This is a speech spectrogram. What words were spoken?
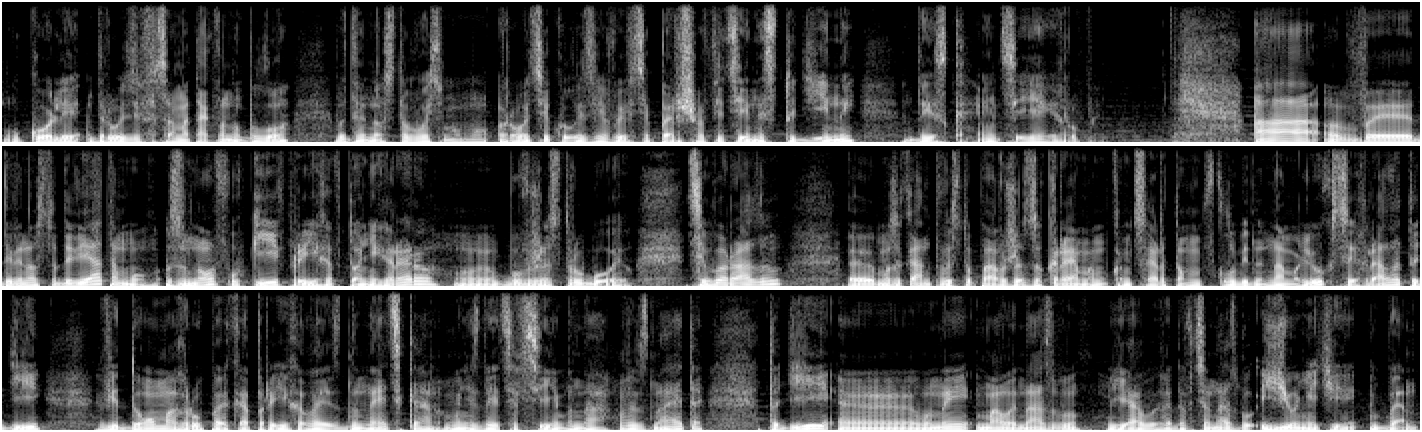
У колі друзів. Саме так воно було в 98-му році, коли з'явився перший офіційний студійний диск цієї групи. А в 99-му знов у Київ приїхав Тоні Гереро, е, був вже з трубою. Цього разу музикант виступав вже з окремим концертом в клубі Динамо Люкс і грала тоді відома група, яка приїхала із Донецька. Мені здається, всі імена ви знаєте. Тоді е, вони мали назву, я вигадав цю назву Unity Band.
